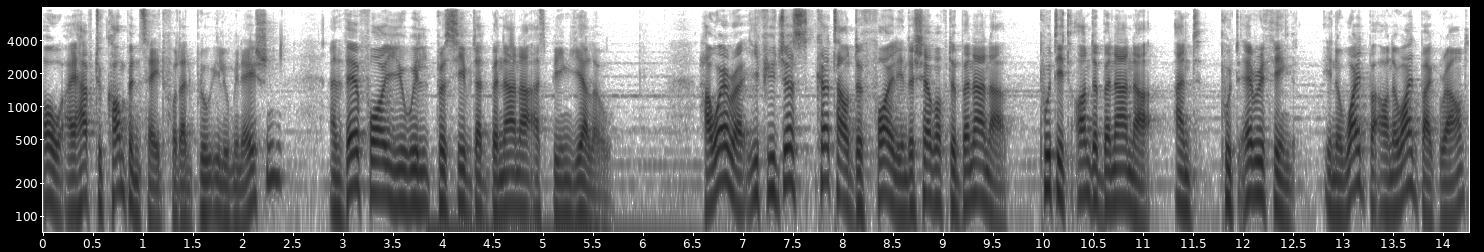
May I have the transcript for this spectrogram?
oh, I have to compensate for that blue illumination and therefore you will perceive that banana as being yellow. However, if you just cut out the foil in the shape of the banana put it on the banana and put everything in a white on a white background,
